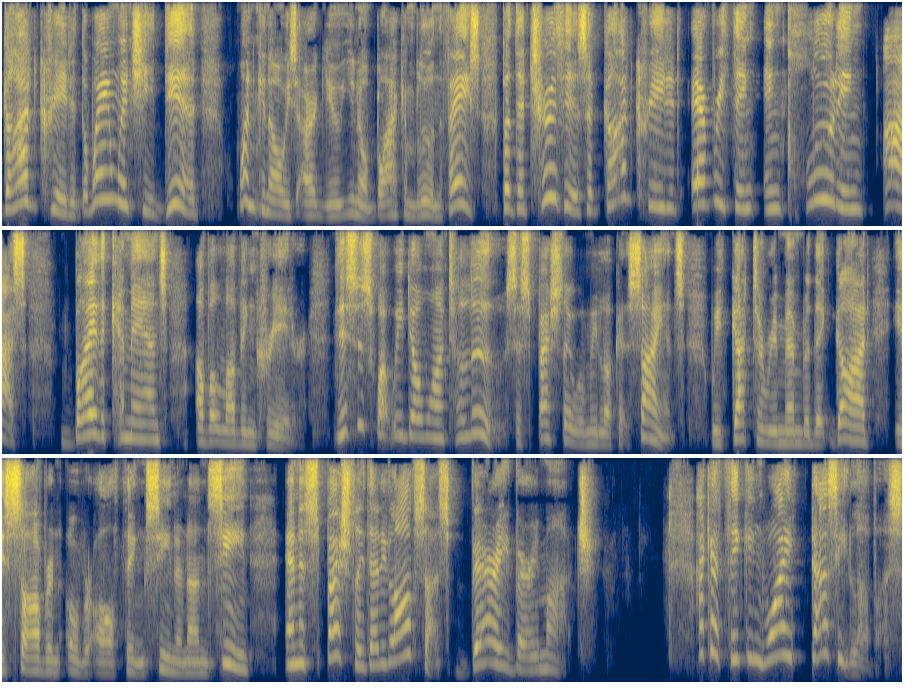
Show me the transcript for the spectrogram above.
God created the way in which He did one can always argue, you know, black and blue in the face, but the truth is that God created everything, including us, by the commands of a loving creator. This is what we don't want to lose, especially when we look at science. We've got to remember that God is sovereign over all things seen and unseen, and especially that He loves us very, very much. I got thinking, why does he love us?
